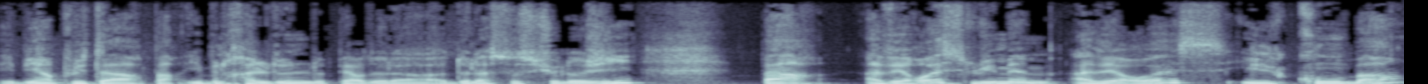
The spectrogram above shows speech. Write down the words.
et bien plus tard par Ibn Khaldun, le père de la, de la sociologie, par Averroès lui-même. Averroès, il combat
